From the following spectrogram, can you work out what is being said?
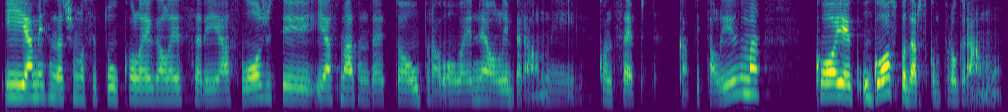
I ja mislim da ćemo se tu kolega Lesar i ja složiti. Ja smatram da je to upravo ovaj neoliberalni koncept kapitalizma kojeg u gospodarskom programu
